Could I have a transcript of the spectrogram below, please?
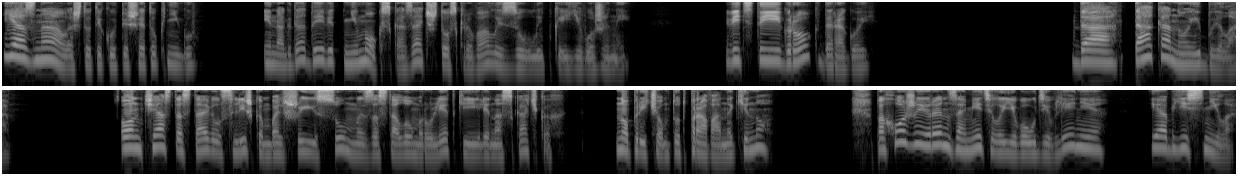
«Я знала, что ты купишь эту книгу». Иногда Дэвид не мог сказать, что скрывалось за улыбкой его жены. «Ведь ты игрок, дорогой». Да, так оно и было. Он часто ставил слишком большие суммы за столом рулетки или на скачках. Но при чем тут права на кино? Похоже, Ирен заметила его удивление и объяснила.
